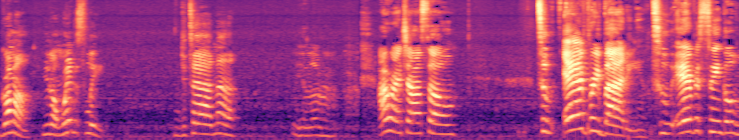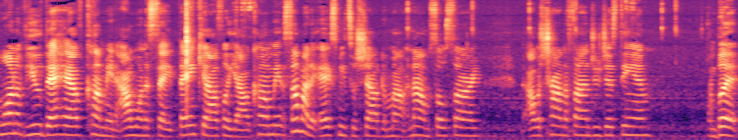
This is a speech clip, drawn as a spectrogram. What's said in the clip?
Grandma, you don't went to sleep. You tired now? You know, All right, y'all. So, to everybody, to every single one of you that have come in, I want to say thank y'all for y'all comments. Somebody asked me to shout them out, and I'm so sorry. I was trying to find you just then. But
